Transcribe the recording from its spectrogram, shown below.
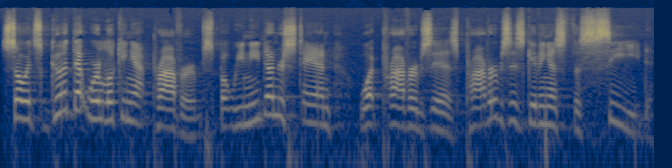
So it's good that we're looking at Proverbs, but we need to understand what Proverbs is. Proverbs is giving us the seed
